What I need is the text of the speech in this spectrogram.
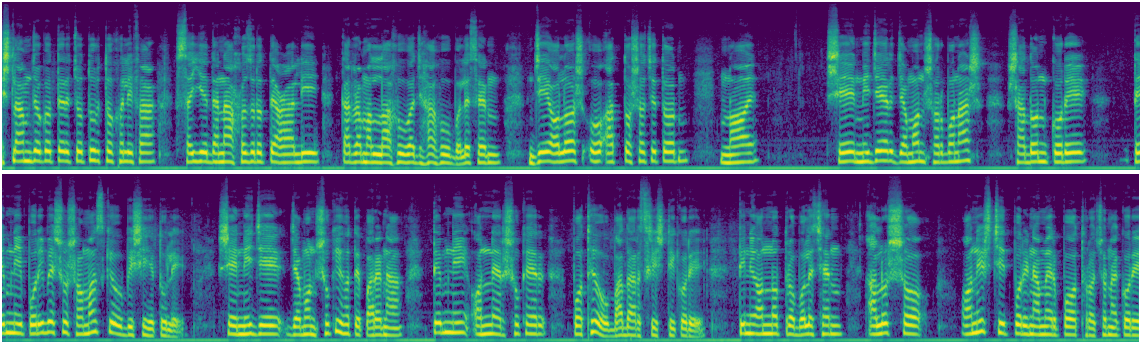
ইসলাম জগতের চতুর্থ খলিফা সৈয়দানা হজরতে আলী কার্রামাল্লাহু আজহাহু বলেছেন, যে অলস ও আত্মসচেতন নয়, সে নিজের যেমন সর্বনাশ সাধন করে, তেমনি পরিবেশ ও সমাজকেও বিষিয়ে তোলে। সে নিজে যেমন সুখী হতে পারে না, তেমনি অন্যের সুখের পথেও বাধার সৃষ্টি করে। তিনি অন্যত্র বলেছেন, আলস্য অনিশ্চিত পরিণামের পথ রচনা করে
